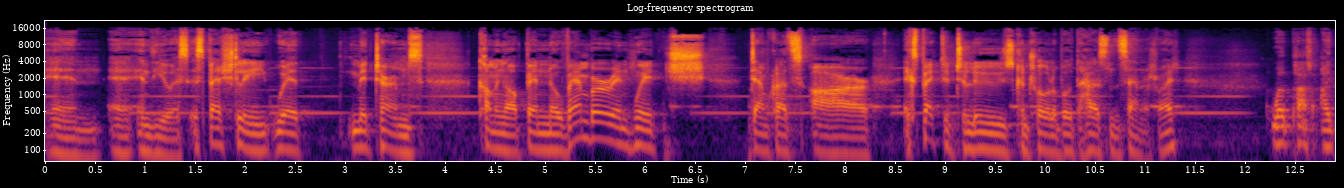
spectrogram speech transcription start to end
in uh, in the US, especially with midterms coming up in November, in which Democrats are expected to lose control of both the House and the Senate, right? Well, Pat, I,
